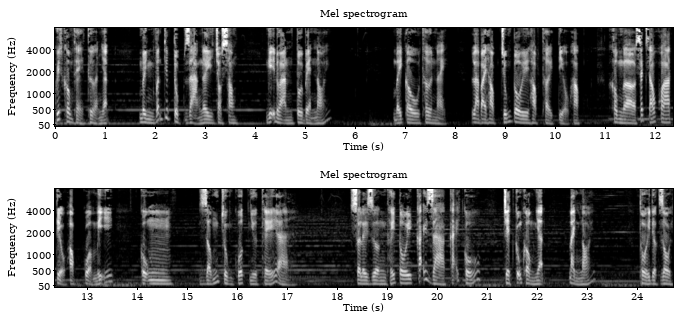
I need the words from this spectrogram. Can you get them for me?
quyết không thể thừa nhận. Mình vẫn tiếp tục giả ngây cho xong. Nghĩ đoạn tôi bèn nói: Mấy câu thơ này là bài học chúng tôi học thời tiểu học. Không ngờ sách giáo khoa tiểu học của Mỹ cũng giống Trung Quốc như thế à. Sở Lệ Dương thấy tôi cãi già cãi cố, chết cũng không nhận, đành nói: "Thôi được rồi,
